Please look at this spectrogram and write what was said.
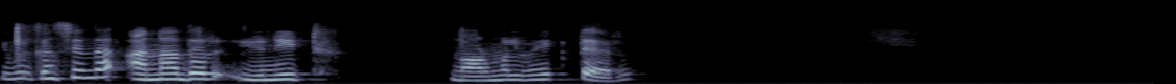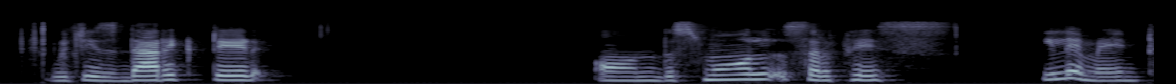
If we consider another unit normal vector which is directed on the small surface element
